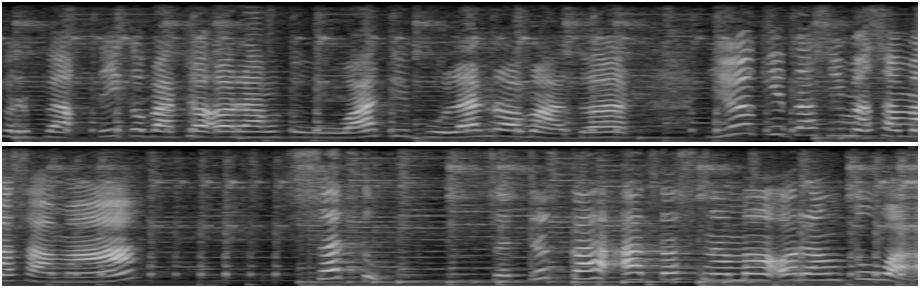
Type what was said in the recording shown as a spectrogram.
berbakti kepada orang tua di bulan Ramadan. Yuk kita simak sama-sama. 1. Sedekah atas nama orang tua.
